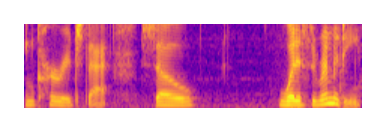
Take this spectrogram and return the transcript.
encourage that. So, what is the remedy?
